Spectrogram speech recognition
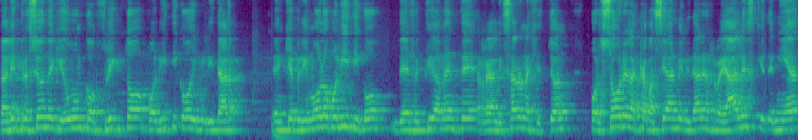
da la impresión de que hubo un conflicto político y militar en que primó lo político de efectivamente realizar una gestión por sobre las capacidades militares reales que tenía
